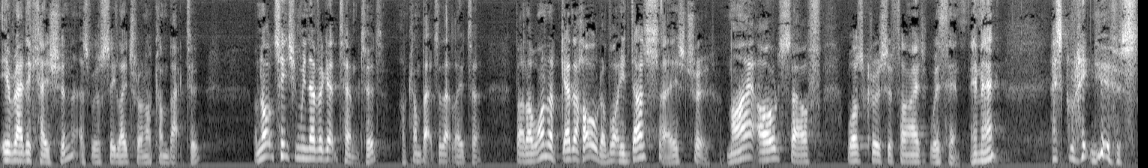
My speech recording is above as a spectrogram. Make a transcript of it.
eradication, as we'll see later on, I'll come back to. I'm not teaching we never get tempted. I'll come back to that later. But I want to get a hold of what he does say is true. My old self was crucified with him. Amen? That's great news.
